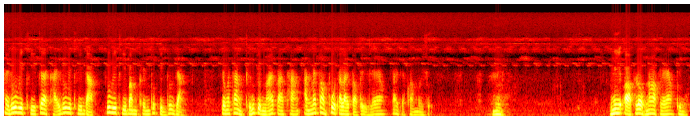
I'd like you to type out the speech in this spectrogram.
ให้รู้วิธีแก้ไขรู้วิธีดับรู้วิธีบำเพ็ญทุกสิ่งทุกอย่างจนกระทั่งถึงจุดหมายปลายทาง อันไม่ต้องพูดอะไรต่อไปอีกแล้ว ได้จากความบริสุทธิ์นี่ นี่ออกโลกนอกแล้วทีนี่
